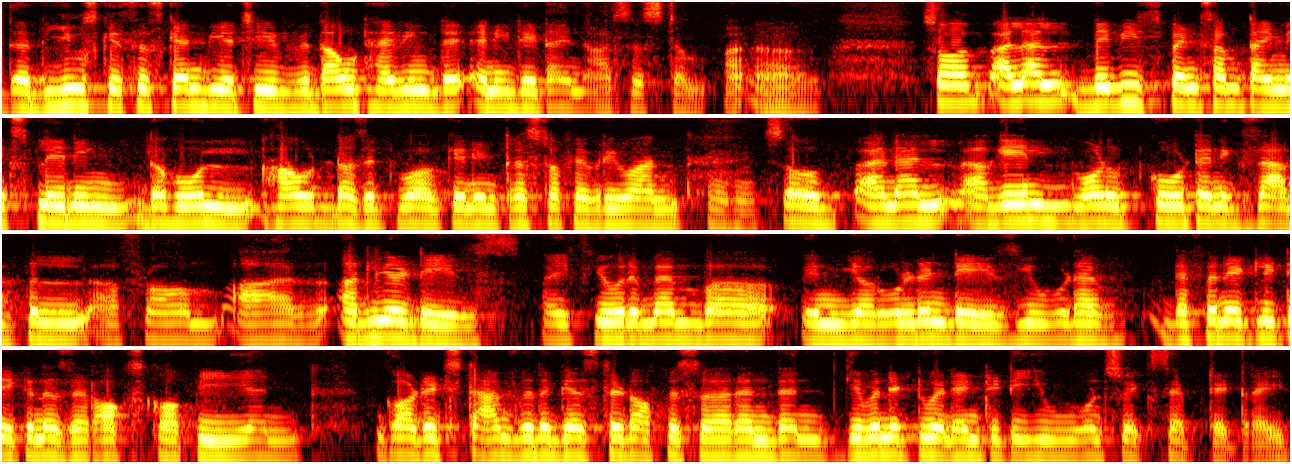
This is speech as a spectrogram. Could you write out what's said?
the, the use cases can be achieved without having any data in our system. So I'll, I'll maybe spend some time explaining the whole how does it work in interest of everyone. So and I'll again want to quote an example uh, from our earlier days. If you remember in your olden days, you would have definitely taken a Xerox copy and got it stamped with a gazetted officer and then given it to an entity who wants to accept it, right?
